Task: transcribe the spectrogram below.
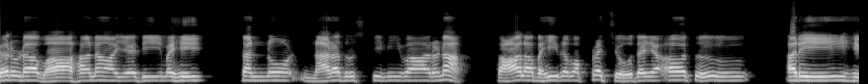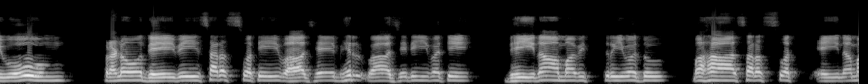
గరుడ వాహనాయ ధీమహి. తన్నో నరదృష్టి నివారణ కాలభైరవ ప్రచోదయాత్. హరి ఓం ప్రణో దేవీ సరస్వతి వాజేభిర్వాజిరీవతి ధీనామవిత్రీవతు మహాసరస్వత్యై నమ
